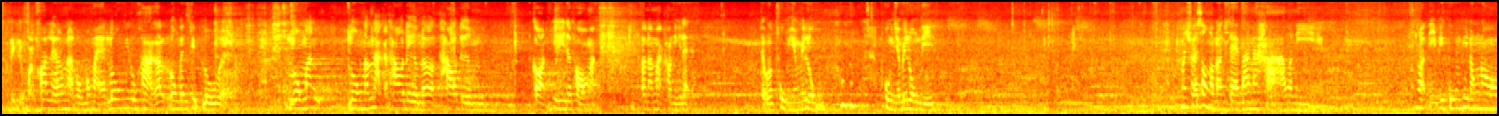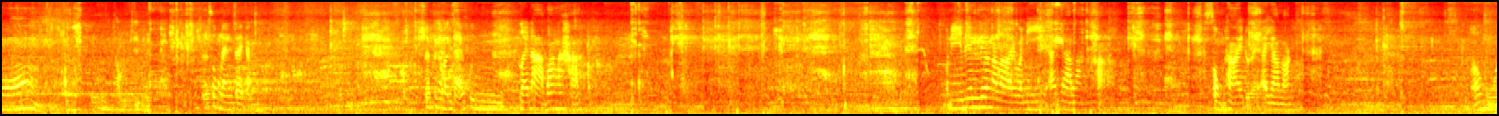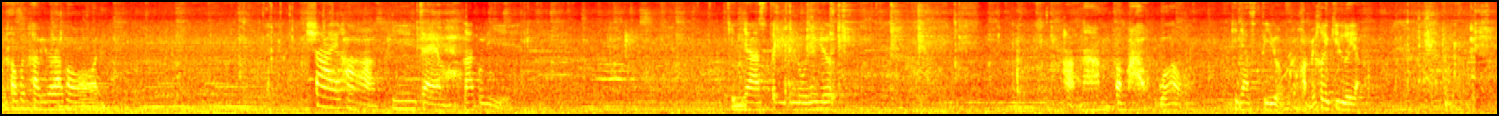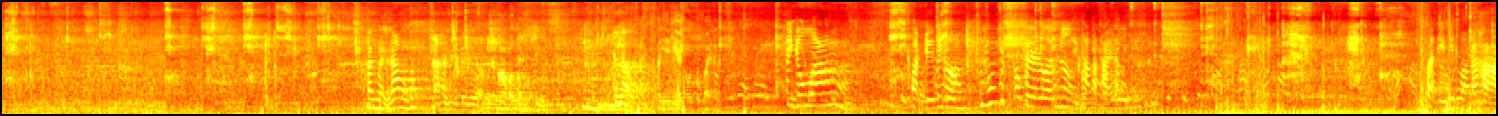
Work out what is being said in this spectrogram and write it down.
เด็กเดี๋ยวมันคลอดแล้วน้ำหนักลงบ้างไหมลงอยู่ค่ะก็ลงเป็นสิบโลเลยลงมันลงน้ำหนักกับเท่าเดิมแล้วเท่าเดิมก่อนที่จะท้องอะตอนน้ำหนักเท่านี้แหละ แต่ว่าพุงยังไม่ลง พุงยังไม่ลงดี มาช่วยส่งกำลังใจบ้างนะคะ วันนี้สวัสดีพี่กุ้งพี่น้องทำทีมนี้ๆช่วยส่งแรงใจกัน ช่วยเป็นกำลังใจให้คุณน้อยหนาบ้างนะคะวันนี้เล่นเรื่องอะไรวันนี้อายารักษ์ค่ะ ส่งท้ายด้วยอายารักษ์โอ้โหขอบคุณค่ะพี่เวลาพร ใช่ค่ะ พี่แจมราชบุรี กินยาสตรีเป็นรูเยอะๆ อาบน้ำเปล่าๆว้าวกินยาสตรีเหรอขวัญไม่เคยกินเลยอะมันเหมือนเหล้าปะนะครับพี่ไปดูมีงอผสมให้เราไม่ใช่เบียร์เขาตกไปนะพี่ดวงสวัสดีพี่ดวง โอเคเลยพี่หนึ่งพาผัดไทยลูก สวัสดีพี่ดวงนะคะ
